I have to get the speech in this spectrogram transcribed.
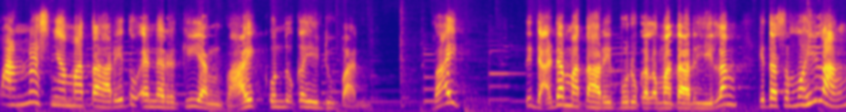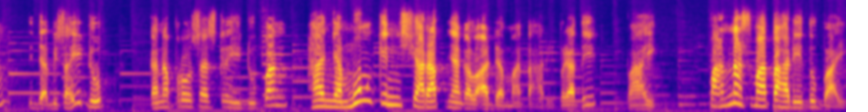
panasnya matahari itu energi yang baik untuk kehidupan. Baik. Tidak ada matahari buruk kalau matahari hilang, kita semua hilang, tidak bisa hidup. Karena proses kehidupan hanya mungkin syaratnya kalau ada matahari. Berarti baik. Panas matahari itu baik.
